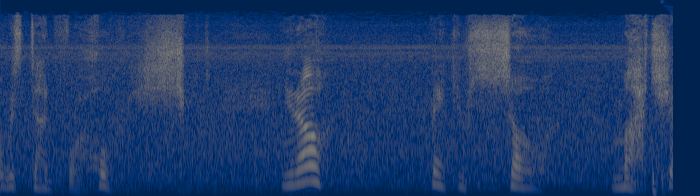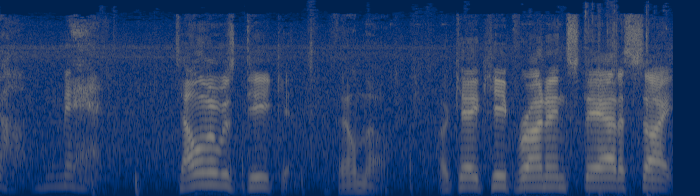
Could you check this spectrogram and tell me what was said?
was done for. Holy shit. You know? Thank you so much. Oh, man. Tell them it was Deacon. They'll know. Okay, keep running. Stay out of sight.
